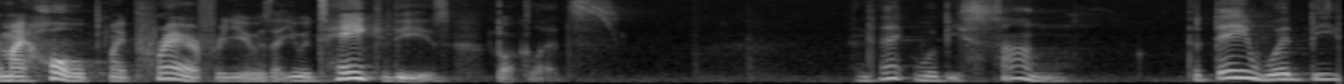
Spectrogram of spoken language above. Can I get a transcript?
And my hope, my prayer for you is that you would take these booklets and that would be sung, that they would be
